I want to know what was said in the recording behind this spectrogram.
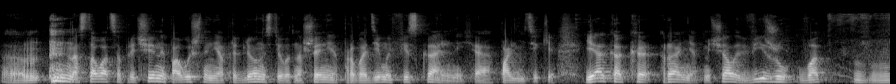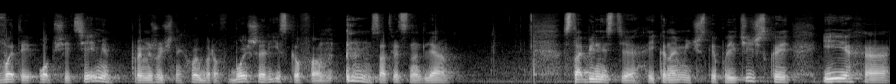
оставаться причиной повышенной неопределенности в отношении проводимой фискальной политики. Я, как ранее отмечал, вижу в, в этой общей теме промежуточных выборов больше рисков, соответственно, для стабильности экономической политической. И э,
